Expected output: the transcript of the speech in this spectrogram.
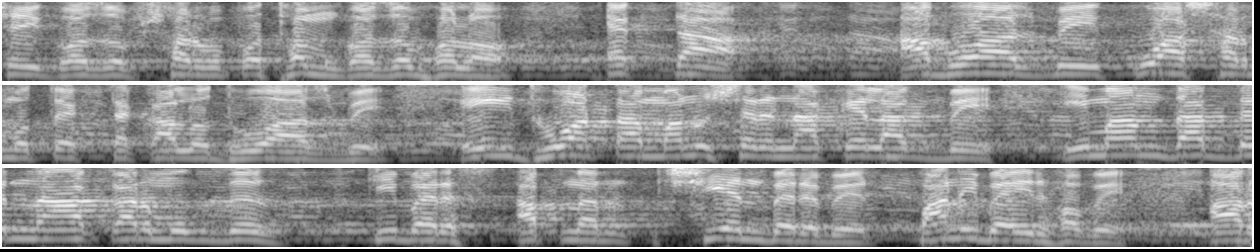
সেই গজব সর্বপ্রথম গজব হলো একটা আবহাওয়া আসবে, কুয়াশার মতো একটা কালো ধোঁয়া আসবে। এই ধোঁয়াটা মানুষের নাকে লাগবে। ইমানদারদের নাক আর মুখদের কি বেড়ে আপনার শিয়েন বেরোবে পানি বাইর হবে। আর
